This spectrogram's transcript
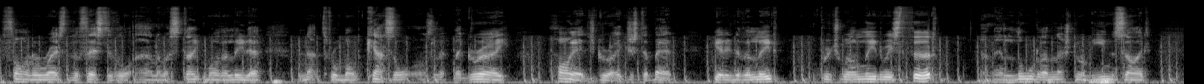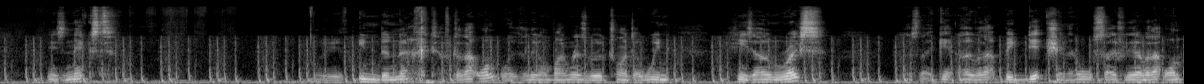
final race of the festival. And a mistake by the leader, Naturalmont Castle, has let the grey, high edge grey, just about get into the lead. Bridgewell leader is third, and then Lord of the National on the inside is next. With Indernacht after that one, with Leon van Rensburg trying to win his own race as they get over that big ditch and then all safely over that one.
